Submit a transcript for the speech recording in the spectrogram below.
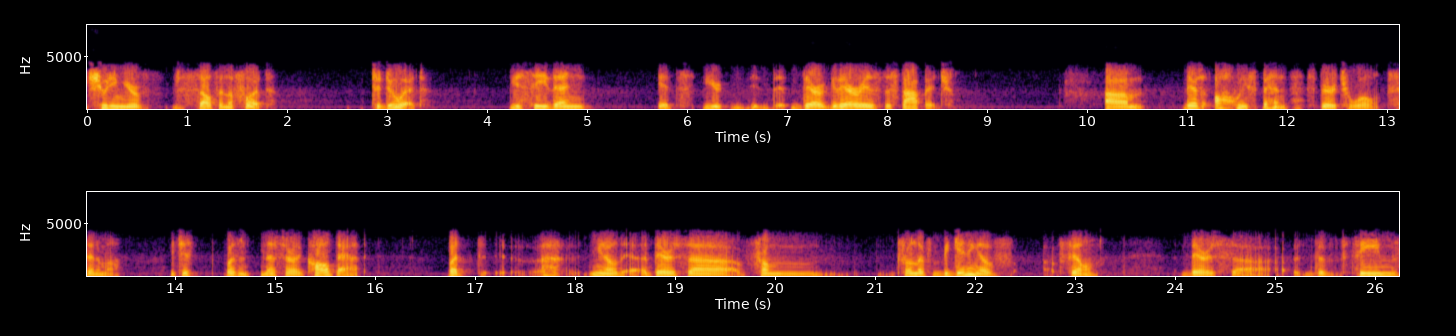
shooting yourself in the foot to do it, you see then it's you there there is the stoppage um there's always been spiritual cinema it just wasn't necessarily called that but uh, you know there's uh from from the beginning of film there's uh, the themes.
